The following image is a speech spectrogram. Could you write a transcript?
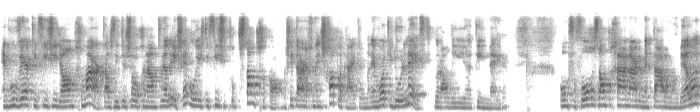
En hoe werd die visie dan gemaakt, als die er zogenaamd wel is? Hè? Hoe is die visie tot stand gekomen? Zit daar een gemeenschappelijkheid onder? En wordt die doorleefd door al die uh, teamleden? Om vervolgens dan te gaan naar de mentale modellen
